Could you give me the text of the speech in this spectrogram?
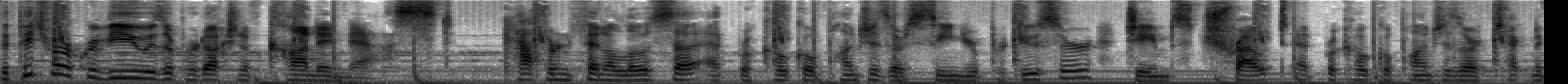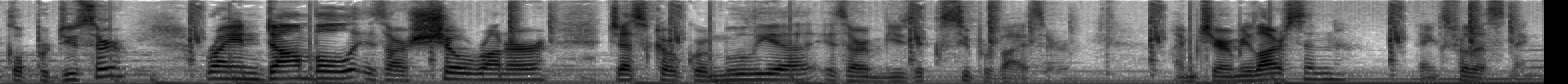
The Pitchfork Review is a production of Condé Nast. Catherine Fenalosa at Rococo Punch is our senior producer. James Trout at Rococo Punch is our technical producer. Ryan Dombal is our showrunner. Jessica Gramuglia is our music supervisor. I'm Jeremy Larson. Thanks for listening.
